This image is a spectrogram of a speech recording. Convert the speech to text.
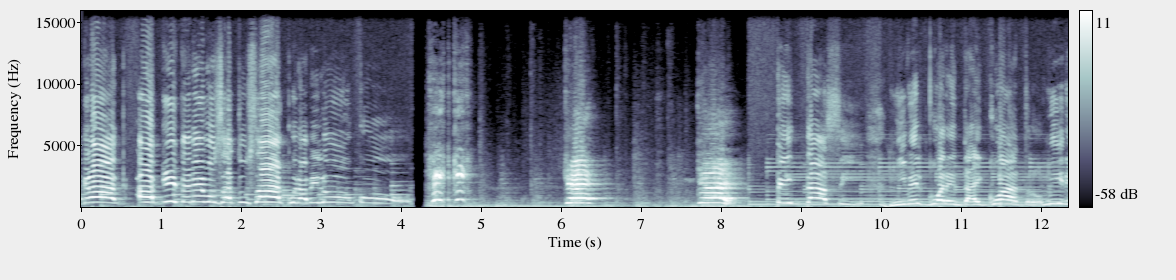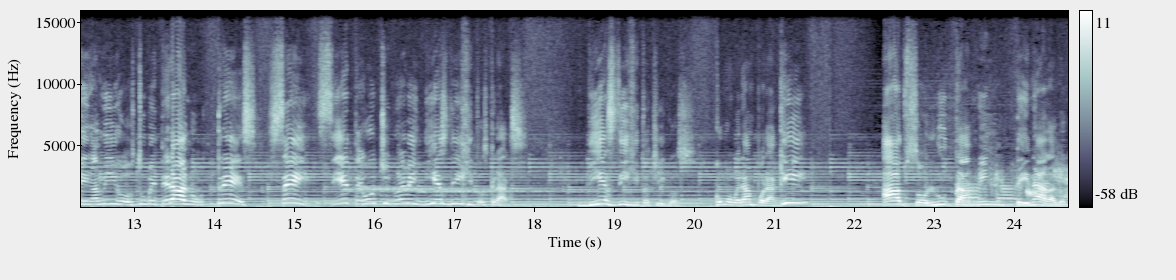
Crack! ¡Aquí tenemos a tu Sakura, mi loco! ¿Qué? ¿Qué? ¿Qué? Nivel 44. Miren, amigos, tu veterano. 3, 6, 7, 8, 9 y 10 dígitos, cracks. 10 dígitos, chicos. Como verán por aquí, absolutamente nada, loco.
